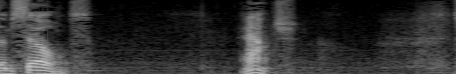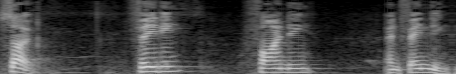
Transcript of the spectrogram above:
themselves. Ouch. So, feeding, finding, and fending.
